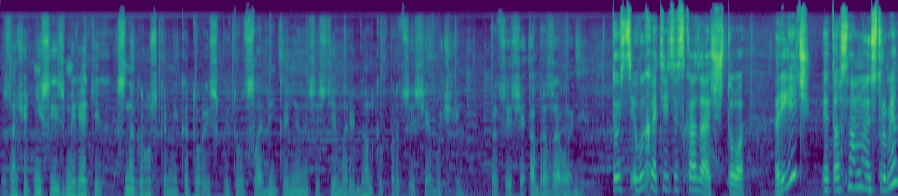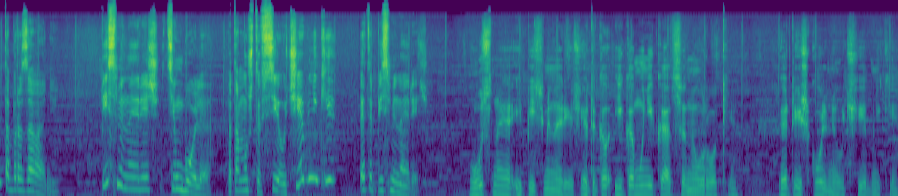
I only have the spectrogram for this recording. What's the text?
значит не соизмерять их с нагрузками, которые испытывает слабенькая нервная система ребенка в процессе обучения, в процессе образования. То есть вы хотите сказать, что речь – это основной инструмент образования? Письменная речь тем более, потому что все учебники – это письменная речь. Устная и письменная речь. Это и коммуникация на уроке, это и школьные учебники,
